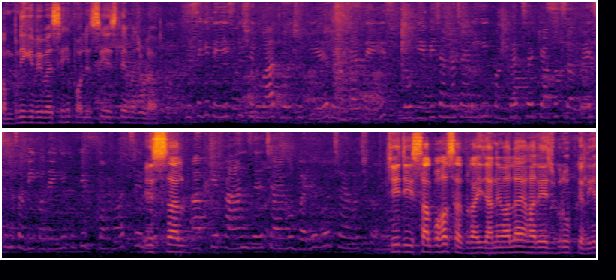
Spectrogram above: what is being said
कंपनी की भी वैसे ही पॉलिसी है इसलिए मैं जुड़ा हूँ। जैसे कि तेईस की शुरुआत हो चुकी है 2023 लोग ये भी जानना चाहेंगे कि पंकज सर क्या कुछ सरप्राइज़ इन सभी को देंगे? क्योंकि बहुत से इस साल आपके फैंस हैं चाहे वो बड़े हो चाहे वो छोटे जी जी इस साल बहुत सरप्राइज़ आने वाला है हर एज ग्रुप के लिए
